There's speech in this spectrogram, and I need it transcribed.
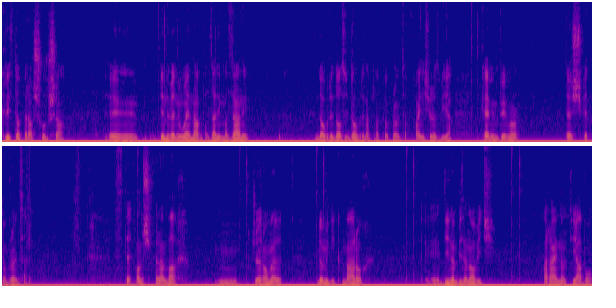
Christophera Szursza, yy, Bienvenuena, Bazali Mazany, dobry, dosyć dobry naprawdę obrońca, fajnie się rozwija. Kevin Wimmer, też świetny obrońca. Stefan Schwellenbach, mm, Jeromel, Dominik Maroch, y, Dino Bizanowicz, Reinhold Jabo,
